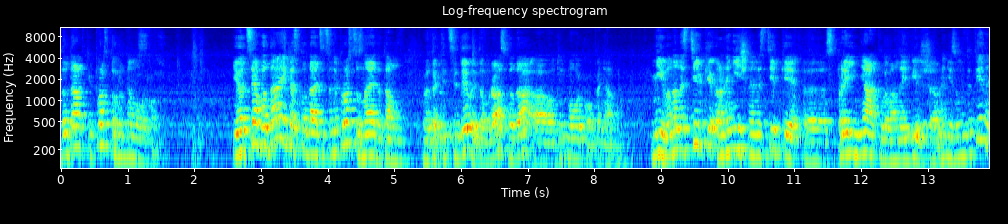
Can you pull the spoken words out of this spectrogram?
додатків, просто грудне молоко. І оця вода, яка складається, це не просто, знаєте, там ви так підсидили, там раз вода, а тут молоко, понятно. Ні, вона настільки органічна, настільки е, сприйнятлива найбільше організмом дитини,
